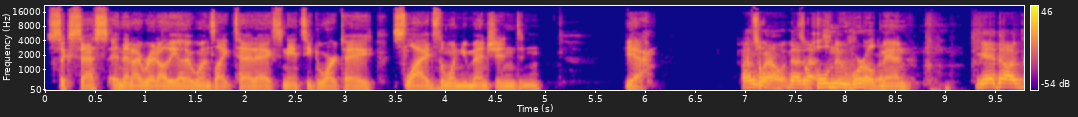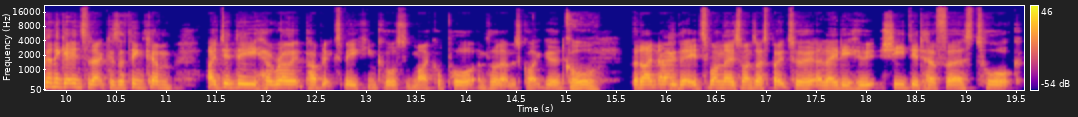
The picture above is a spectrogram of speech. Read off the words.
success. And then I read all the other ones like TEDx, Nancy Duarte, Slides, the one you mentioned, and yeah. Oh so, wow, no, it's a whole new world, man. Yeah, no, I'm going to get into that because I think um, I did the heroic public speaking course with Michael Port and thought that was quite good. Cool. But I know that it's one of those ones. I spoke to a lady who she did her first talk,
